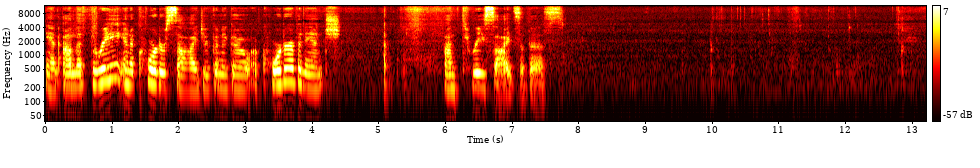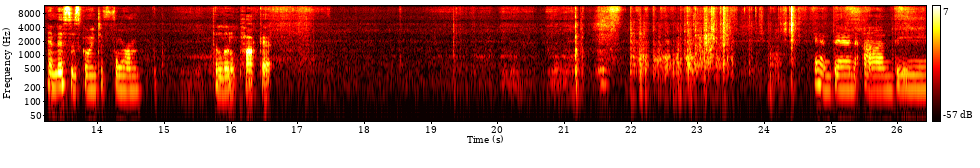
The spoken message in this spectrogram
And on the three and a quarter side, you're going to go a quarter of an inch on three sides of this. And this is going to form the little pocket. And then on the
